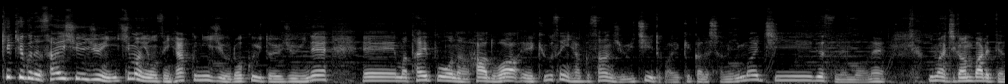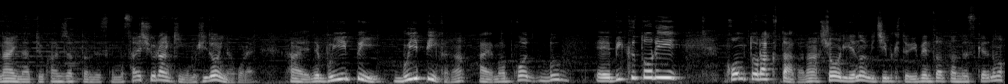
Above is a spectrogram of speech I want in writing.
結局ね、最終順位14,126位という順位で、えー、まあ、タイプオーナー、ハードは、9,131位とかいう結果でしたね。いまいちですね、もうね、いまいち頑張れてないなっていう感じだったんですけども、最終ランキングもひどいな、これ。はい。で、VP、VP かな？はい。まあ、えー、ビクトリー、コントラクターかな勝利への導きというイベントだったんですけれども、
